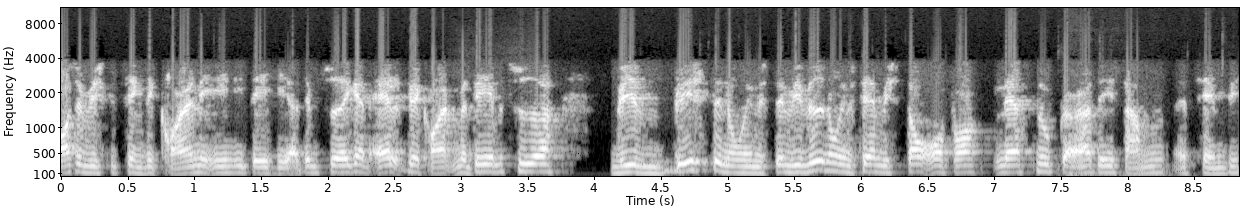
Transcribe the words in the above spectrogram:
også, at vi skal tænke det grønne ind i det her. Det betyder ikke, at alt bliver grønt, men det betyder Vi vidste nogle investeringer, vi ved nogle investeringer, vi står overfor. Lad os nu gøre det i samme øh, tempi.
